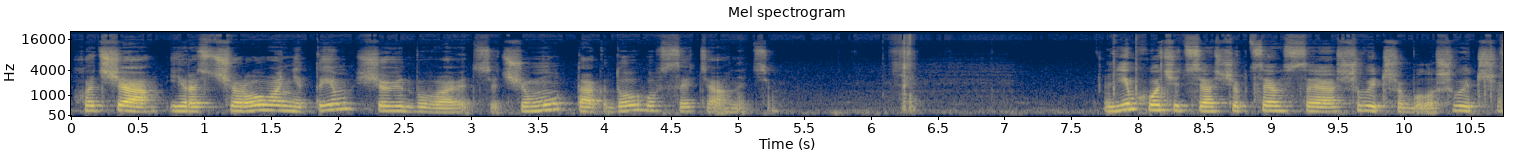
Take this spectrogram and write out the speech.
Хоча і розчаровані тим, що відбувається. Чому так довго все тягнеться? Їм хочеться, щоб це все швидше було, швидше.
